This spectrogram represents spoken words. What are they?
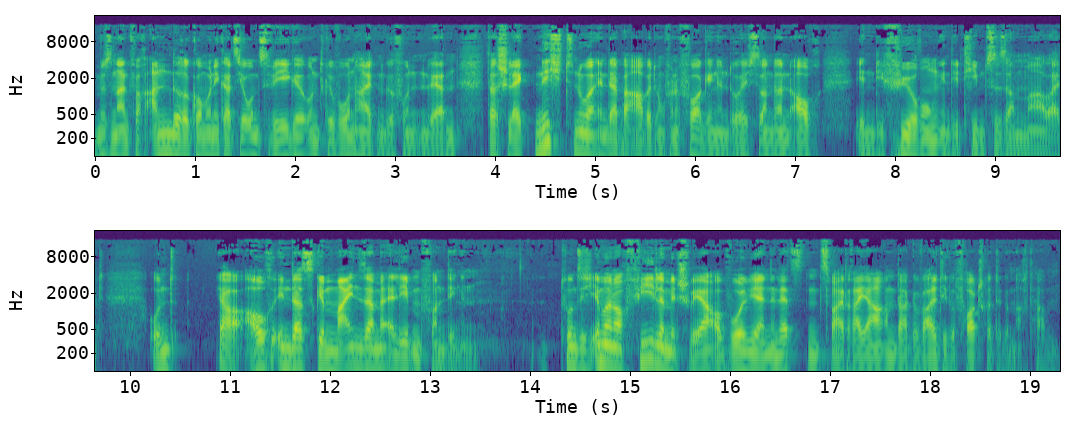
müssen einfach andere Kommunikationswege und Gewohnheiten gefunden werden. Das schlägt nicht nur in der Bearbeitung von Vorgängen durch, sondern auch in die Führung, in die Teamzusammenarbeit und ja, auch in das gemeinsame Erleben von Dingen. Tun sich immer noch viele mit schwer, obwohl wir in den letzten zwei, drei Jahren da gewaltige Fortschritte gemacht haben.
